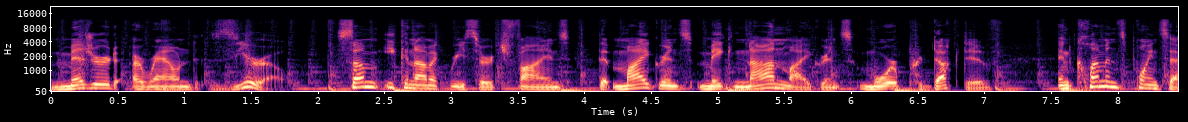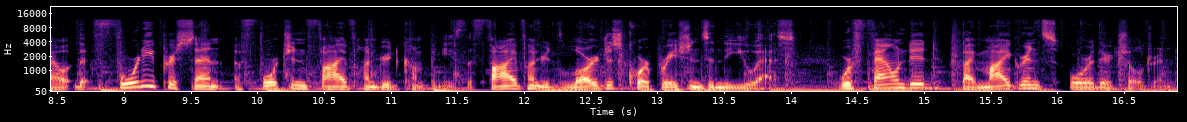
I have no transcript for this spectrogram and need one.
measured around zero. Some economic research finds that migrants make non migrants more productive. And Clemens points out that 40% of Fortune 500 companies, the 500 largest corporations in the US, were founded by migrants or their children.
